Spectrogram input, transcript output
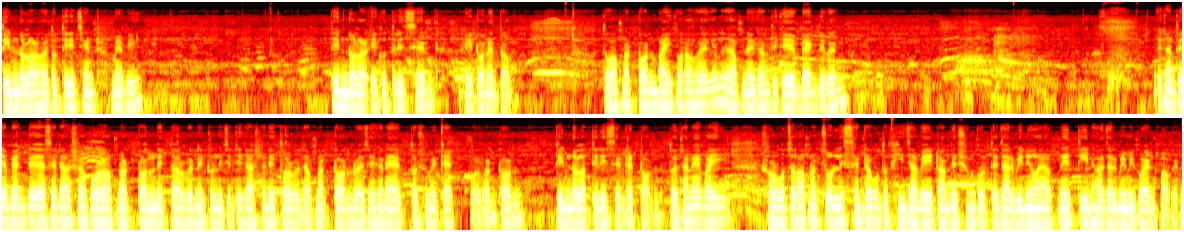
তিন ডলার হয়তো তিরিশ সেন্ট মেবি তিন ডলার একত্রিশ সেন্ট এই টনের দাম। তো আপনার টন বাই করা হয়ে গেলে আপনি এখান থেকে ব্যাগ দেবেন। এখান থেকে ব্যাগ দিয়ে সেটা আসার পর আপনার টন দেখতে পারবেন, একটু নিচের দিকে আসলে দেখতে পারবেন যে আপনার টন রয়েছে এখানে এক দশমিক এক করবেন টন তিন ডলার তিরিশ সেন্টের টন তো এখানে ভাই সর্বোচ্চ আপনার চল্লিশ সেন্টের মতো ফি যাবে এই ট্রানজেকশন করতে, যার বিনিময়ে আপনি তিন হাজার মিমি পয়েন্ট পাবেন।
